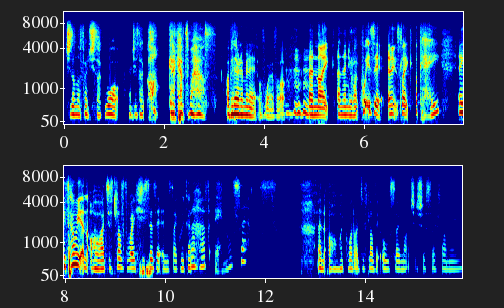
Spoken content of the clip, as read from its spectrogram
she's on the phone, she's like, "What?" and she's like, "Oh, get a cab to my house. I'll be there in a minute," or whatever. and like, and then you're like, "What is it?" And it's like, "Okay," and he tell me, and oh, I just love the way she says it, and it's like, "We're gonna have anal sex," and oh my god, I just love it all so much. It's just so funny.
